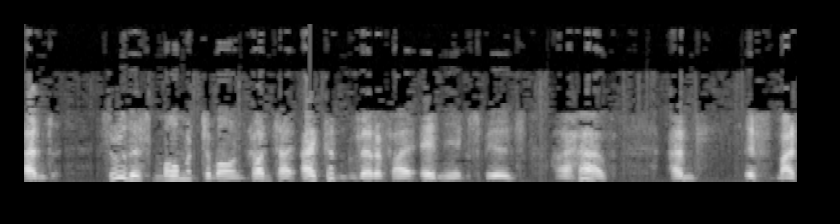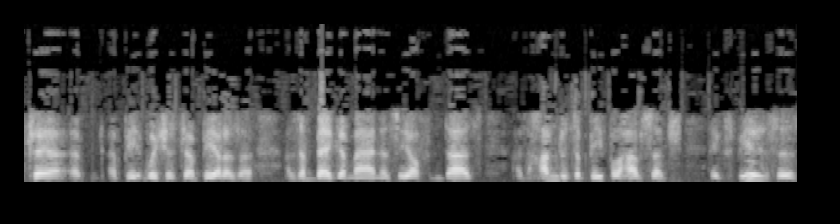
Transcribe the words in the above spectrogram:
And through this moment-to-moment contact, I can verify any experience I have. And if Maitreya uh, appear, wishes to appear as a, as a beggar man, as he often does, and hundreds of people have such experiences,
